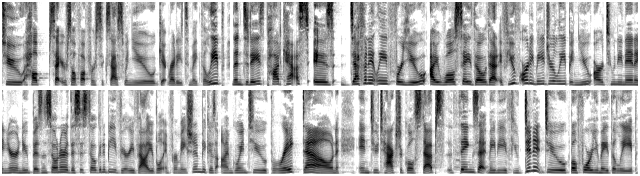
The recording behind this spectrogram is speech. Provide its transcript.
to help set yourself up for success when you get ready to make the leap, then today's podcast is definitely for you. I will say though that if you've already made your leap and you are tuning in and you're a new business owner, this is still going to be very valuable information because I'm going to break down into tactical steps things that maybe if you didn't do before you made the leap,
